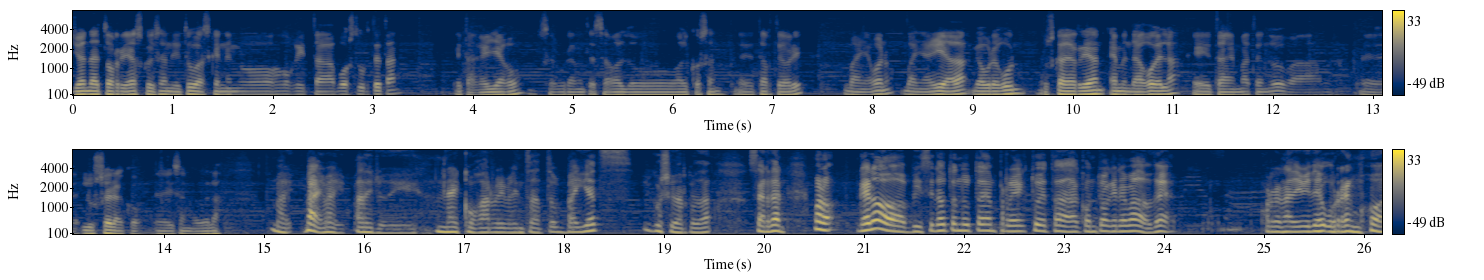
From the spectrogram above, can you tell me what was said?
joan da etorri asko izan ditu azkenengo hogeita bost urtetan, eta gehiago, seguramente zabaldu halko zen e, tarte hori. Baina, bueno, baina egia da, gaur egun Euskal Herrian hemen dagoela, eta ematen du, ba, e, luzerako e, izango dela. Bai, bai, bai, badirudi nahiko garbi behintzat baietz ikusi beharko da. Zer den. Bueno, gero bizirauten duten proiektu eta kontuak ere badaude. Horren adibide urrengo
